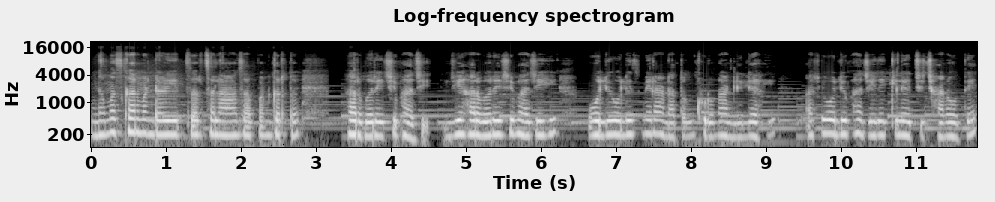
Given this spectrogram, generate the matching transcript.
नमस्कार मंडळी तर चला आज आपण करतोय हरभऱ्याची भाजी. जी हरभऱ्याची भाजी ही ओली ओलीच मी रानातून खुडून आणलेली आहे. अशी ओली भाजी देखील याची छान होते.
